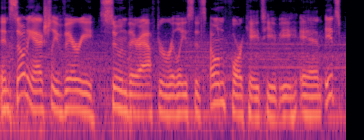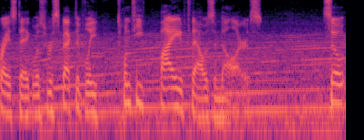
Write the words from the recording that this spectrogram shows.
And Sony actually very soon thereafter released its own 4K TV, and its price tag was respectively $25,000. So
